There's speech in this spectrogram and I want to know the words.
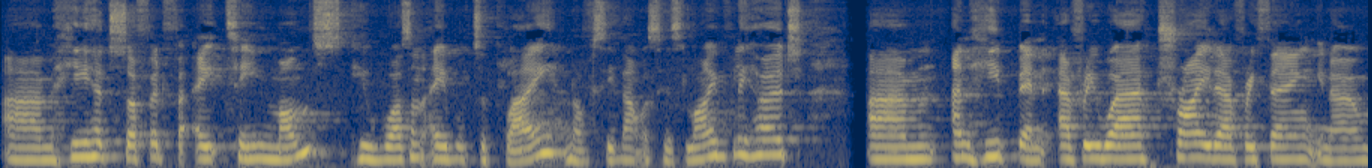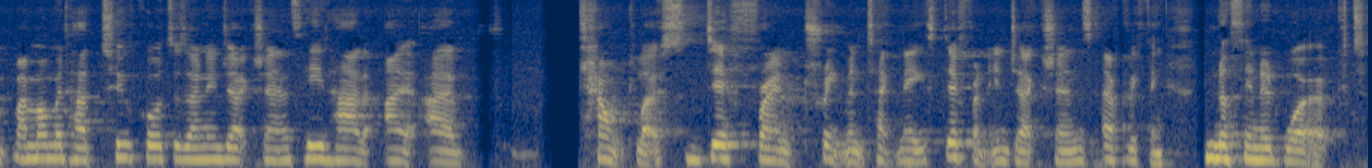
Um, he had suffered for 18 months. He wasn't able to play, and obviously that was his livelihood. Um, and he'd been everywhere, tried everything. You know, my mum had had two cortisone injections. He'd had I, I, countless different treatment techniques, different injections, everything. Nothing had worked.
